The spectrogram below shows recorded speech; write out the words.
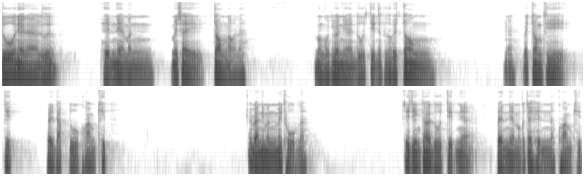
ดูเนี่ยนะหรือเห็นเนี่ยมันไม่ใช่จ้องเอานะบางคนคิดว่าเนี่ยดูจิตนี่คือเขาไปจ้องนะไปจ้องที่จิตไปดักดูความคิดแบบนี้มันไม่ถูกนะ จริงๆ ถ้าดูจิตเนี่ยเป็นเนี่ยมันก็จะเห็นนะความคิด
